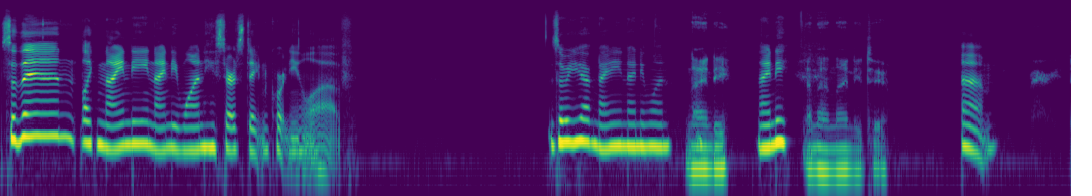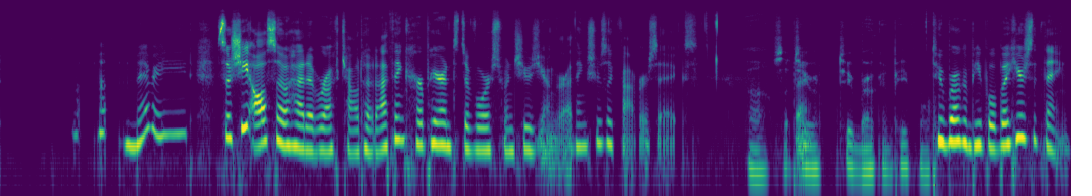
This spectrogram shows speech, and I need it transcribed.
so then, like 90, 91, he starts dating Courtney Love. Is that what you have? 90, 91, Ninety 90? and then ninety-two. Um, married. M- married. So she also had a rough childhood. I think her parents divorced when she was younger. I think she was like five or six. Oh, so But- two two broken people. Two broken people. But here's the thing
